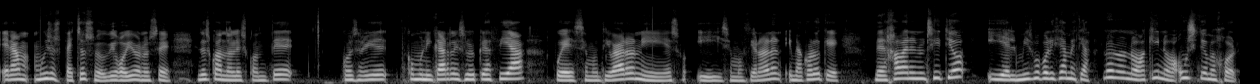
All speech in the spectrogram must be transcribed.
Era muy sospechoso, digo yo, no sé. Entonces cuando les conté, conseguí comunicarles lo que hacía, pues se motivaron y eso, y se emocionaron. Y me acuerdo que me dejaban en un sitio y el mismo policía me decía, no, no, no, aquí no, a un sitio mejor.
